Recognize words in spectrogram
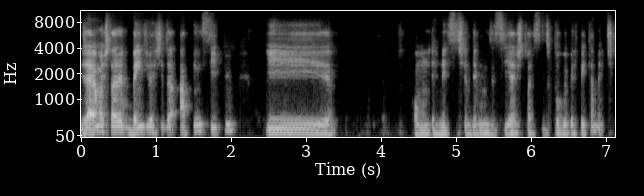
já é uma história bem divertida a princípio. E como não terminei de assistir, não tem como dizer se a história se desenvolveu perfeitamente.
